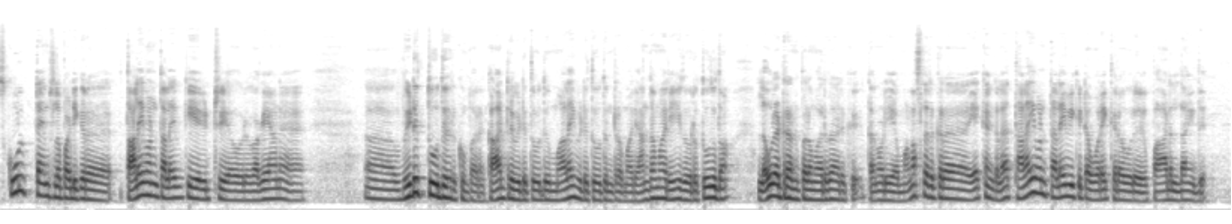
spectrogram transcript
ஸ்கூல் டைம்ஸில் படிக்கிற தலைவன் தலைவிக்கு ஏற்றிய ஒரு வகையான விடுத்தூது இருக்கும் பாரு. காற்று விடுத்தூது மலை விடுத்தூதுன்ற மாதிரி. அந்த மாதிரி இது ஒரு தூது தான் லவ் லெட்டர் அனுப்புகிற மாதிரி தான் இருக்குது தன்னுடைய மனசில் இருக்கிற ஏக்கங்களை தலைவன் தலைவி கிட்ட உரைக்கிற ஒரு பாடல் தான் இது.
